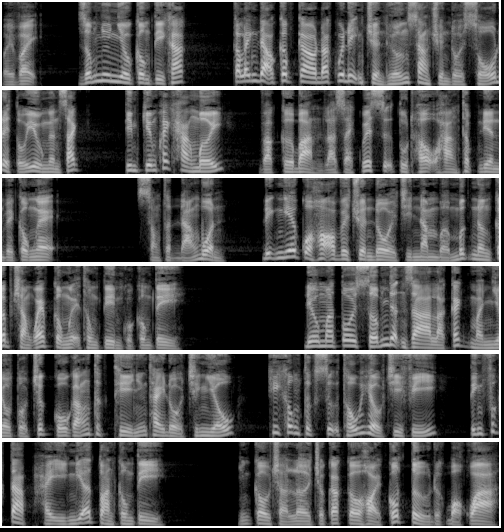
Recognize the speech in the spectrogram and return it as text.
Bởi vậy, giống như nhiều công ty khác, các lãnh đạo cấp cao đã quyết định chuyển hướng sang chuyển đổi số để tối ưu ngân sách, tìm kiếm khách hàng mới và cơ bản là giải quyết sự tụt hậu hàng thập niên về công nghệ. Song thật đáng buồn, định nghĩa của họ về chuyển đổi chỉ nằm ở mức nâng cấp trang web công nghệ thông tin của công ty. Điều mà tôi sớm nhận ra là cách mà nhiều tổ chức cố gắng thực thi những thay đổi chính yếu khi không thực sự thấu hiểu chi phí, tính phức tạp hay ý nghĩa toàn công ty. Những câu trả lời cho các câu hỏi cốt tử được bỏ qua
